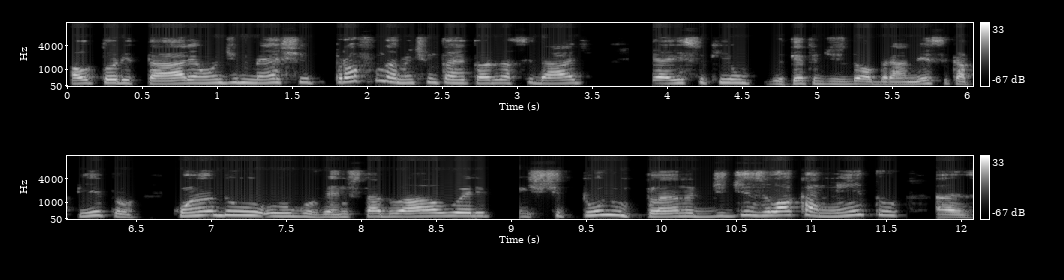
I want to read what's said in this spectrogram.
autoritária onde mexe profundamente no território da cidade. E é isso que eu tento desdobrar nesse capítulo, quando o governo estadual ele institui um plano de deslocamento das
